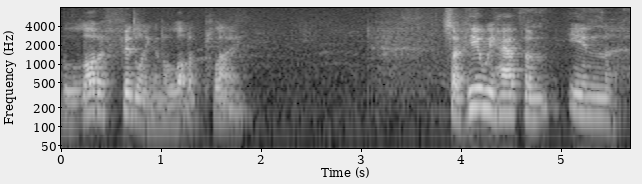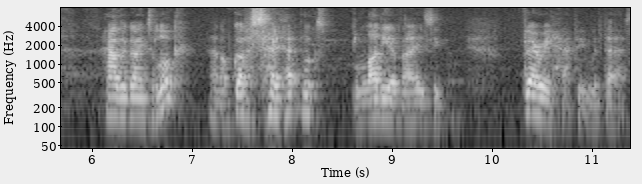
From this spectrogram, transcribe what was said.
A lot of fiddling and a lot of playing. So here we have them in how they're going to look. And I've got to say that looks bloody amazing. Very happy with that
